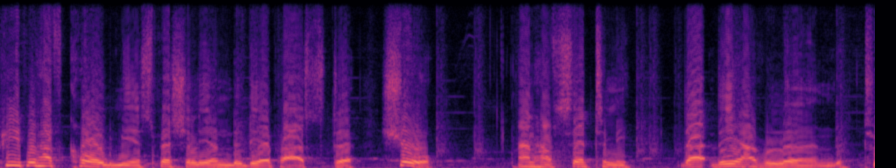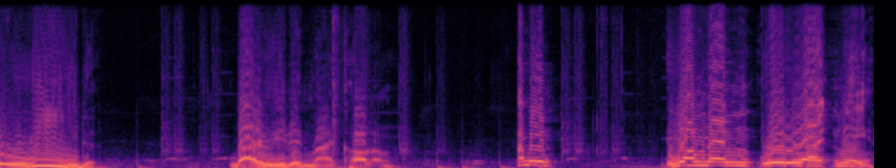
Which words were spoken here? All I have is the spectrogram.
People have called me, especially on the Dear Pastor show, and have said to me that they have learned to read by reading my column. I mean, young men will write me,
